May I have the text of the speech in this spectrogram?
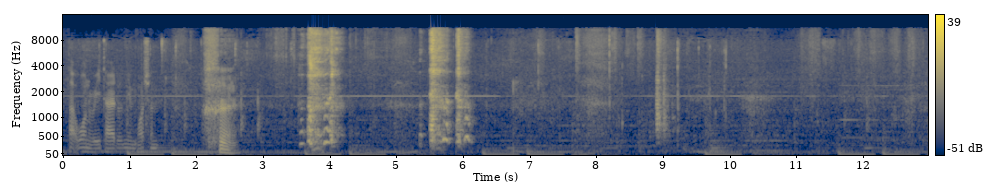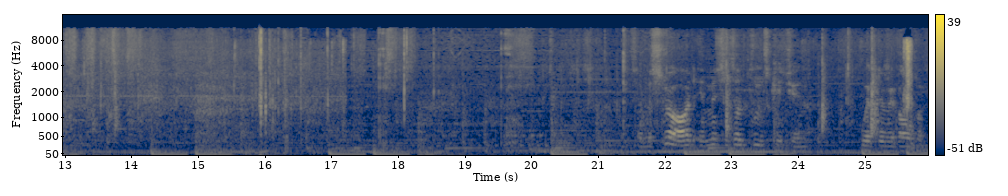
That one retard wasn't even watching. kitchen with the revolver.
